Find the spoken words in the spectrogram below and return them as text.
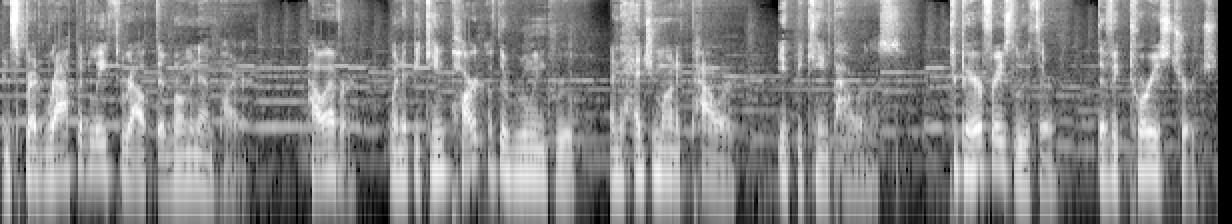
and spread rapidly throughout the Roman Empire. However, when it became part of the ruling group and the hegemonic power, it became powerless. To paraphrase Luther, the victorious church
